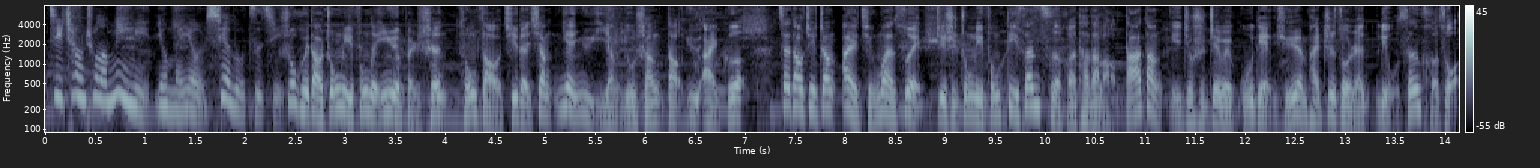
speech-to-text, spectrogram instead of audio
既唱出了秘密，又没有泄露自己。说回到钟立风的音乐本身，从早期的像艳遇一样忧伤到遇爱歌，再到这张《爱情万岁》，这是钟立风第三次和他的老搭档，也就是这位古典学院派制作人柳森合作。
